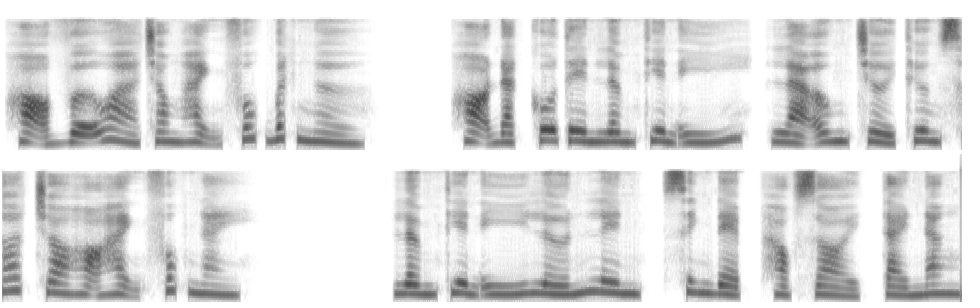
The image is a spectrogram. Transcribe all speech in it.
Họ vỡ hòa trong hạnh phúc bất ngờ. Họ đặt cô tên Lâm Thiên Ý, là ông trời thương xót cho họ hạnh phúc này. Lâm Thiên Ý lớn lên, xinh đẹp, học giỏi, tài năng,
